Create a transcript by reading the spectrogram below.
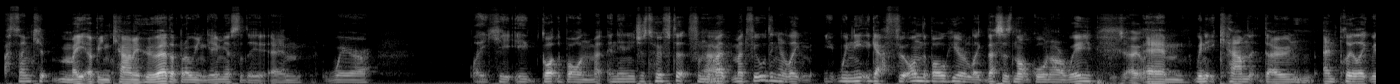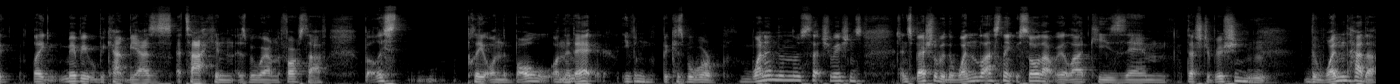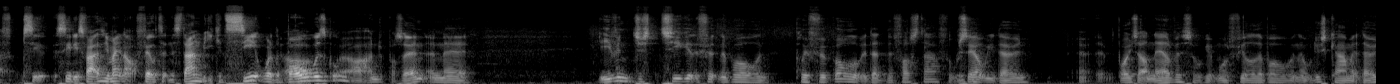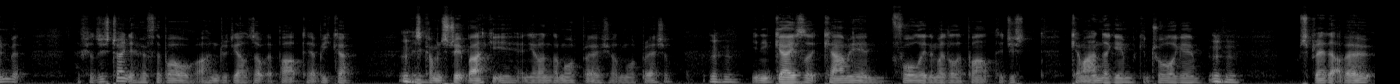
I think it might have been Cammy who had a brilliant game yesterday, um, where like he, he got the ball in mid, and then he just hoofed it from the mid, midfield, and you're like, we need to get a foot on the ball here. Like this is not going our way. Exactly. Um, we need to calm it down Mm-hmm. and play like we like maybe we can't be as attacking as we were in the first half, but at least play on the ball on the Mhm. deck, even because we were winning in those situations, and especially with the wind last night. We saw that with Hladky's um, distribution. Mm-hmm. The wind had a serious factor. You might not have felt it in the stand, but you could see it where the ball Oh, was going. a hundred percent, and uh, even just see get the foot in the ball and play football that we did in the first half. It'll settle you down. Uh, uh, boys that are nervous will get more feel of the ball, and it'll just calm it down. But if you're just trying to hoof the ball hundred yards up the park to a beaker, it's Mhm. coming straight back at you, and you're under more pressure and more pressure. Mhm. You need guys like Cammy and Foley in the middle of the park to just command a game, control a game, Mhm. spread it about,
